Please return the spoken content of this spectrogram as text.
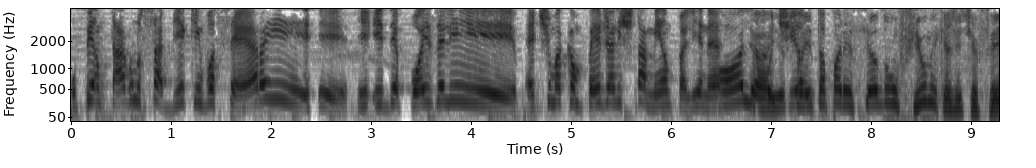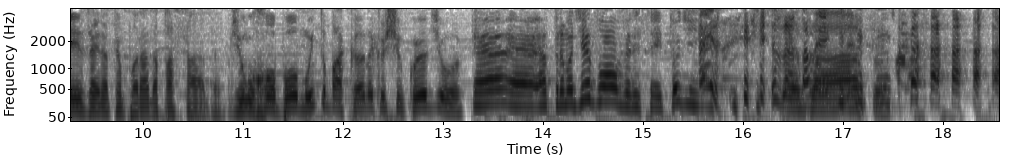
o Pentágono sabia quem você era e, e, e depois ele é, tinha uma campanha de alistamento ali, né? Olha, embutido. isso aí tá parecendo um filme que a gente fez aí na temporada passada. De um robô muito bacana que o Shinkoi odiou. É, é a trama de Evolver, isso aí, todinho. Exatamente. Exato.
